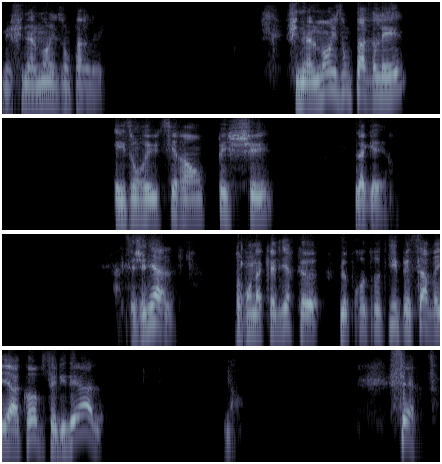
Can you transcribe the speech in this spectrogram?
Mais finalement, ils ont parlé. Finalement, ils ont parlé et ils ont réussi à empêcher la guerre. C'est génial. Donc on n'a qu'à dire que le prototype et Yaakov, c'est l'idéal. Non. Certes,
